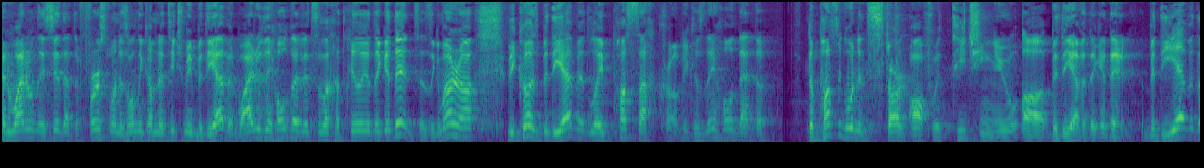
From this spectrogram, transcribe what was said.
and why don't they say that the first one is only coming to teach me b'diavad? Why do they hold that it's lechatchila the gedin? Says the Gemara because b'diavad loy pasach kra, because they hold that the the pasuk wouldn't start off with teaching you uh, b'diavad gedin, b'diavad.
